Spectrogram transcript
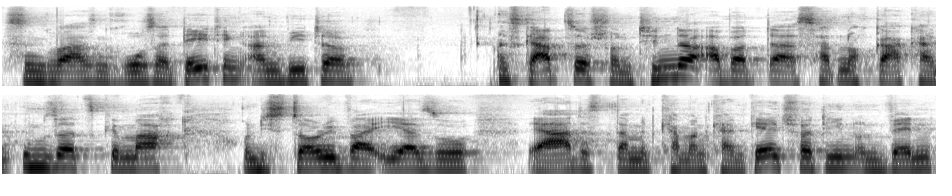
ist ein quasi ein großer Dating-Anbieter es gab zwar schon Tinder, aber das hat noch gar keinen Umsatz gemacht und die Story war eher so, ja, das, damit kann man kein Geld verdienen und wenn,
